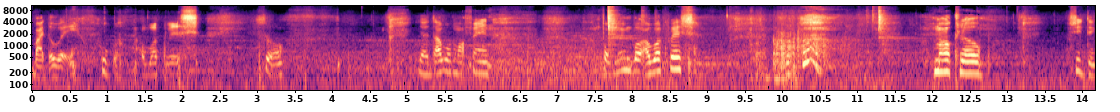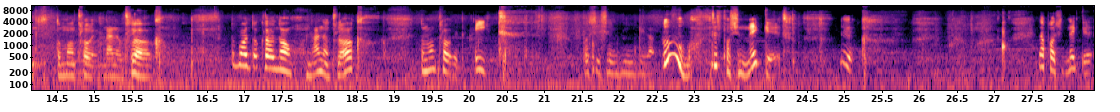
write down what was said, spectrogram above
by the way, who I work with. So, yeah, that was my friend. For member I work with. Marklo. She thinks the Marklo at 9 o'clock. The Marklo, no, 9 o'clock. The Marklo at 8. But she we get up. Ooh, this person naked. Look. That person naked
